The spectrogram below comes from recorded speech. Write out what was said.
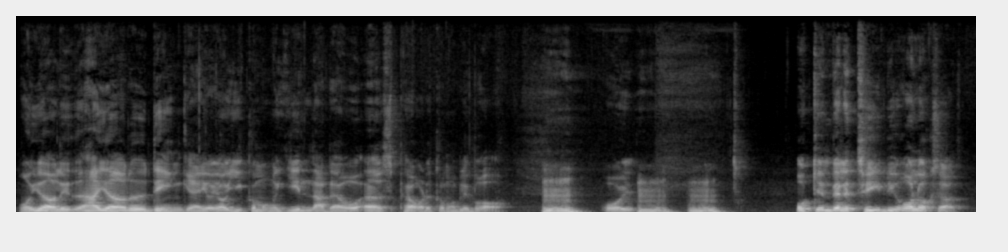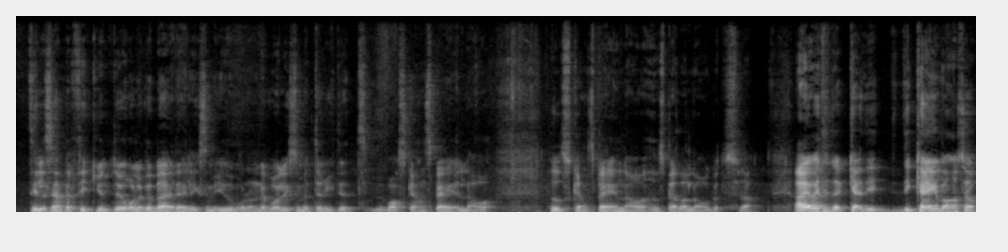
Och gör, här gör du din grej och jag kommer att gilla det och ös på, det kommer att bli bra. Mm. Och, mm. Mm. och en väldigt tydlig roll också. Till exempel fick ju inte Oliver Berg det liksom i Djurgården. Det var liksom inte riktigt, var ska han spela och hur ska han spela och hur spelar laget och sådär. Ja, jag vet inte, det kan ju vara så.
